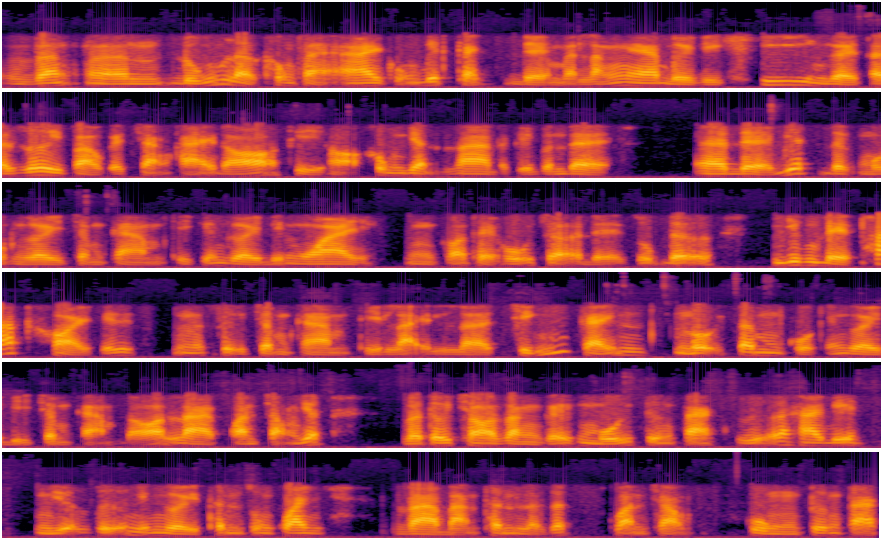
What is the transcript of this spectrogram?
Vâng, ờ, đúng là không phải ai cũng biết cách để mà lắng nghe bởi vì khi người ta rơi vào cái trạng thái đó thì họ không nhận ra được cái vấn đề. Ờ, để biết được một người trầm cảm thì cái người bên ngoài ừ, có thể hỗ trợ để giúp đỡ nhưng để thoát khỏi cái ừ, sự trầm cảm thì lại là chính cái nội tâm của cái người bị trầm cảm đó là quan trọng nhất và tôi cho rằng cái mối tương tác giữa hai bên giữa những người thân xung quanh và bản thân là rất quan trọng cùng tương tác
